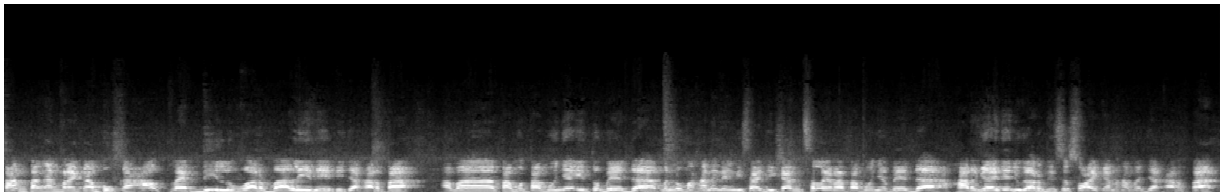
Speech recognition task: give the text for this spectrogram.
tantangan mereka buka outlet di luar Bali nih di Jakarta. Sama tamu-tamunya itu beda, menu makanan yang disajikan, selera tamunya beda, harganya juga harus disesuaikan sama Jakarta.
